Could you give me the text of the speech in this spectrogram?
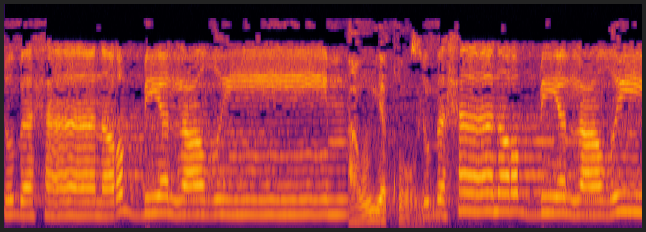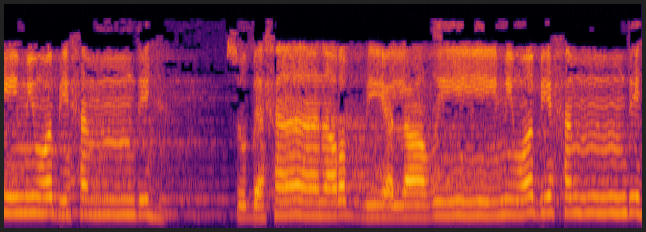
سبحان ربي العظيم. أو يقول. سبحان ربي العظيم وبحمده. سبحان ربي العظيم وبحمده.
